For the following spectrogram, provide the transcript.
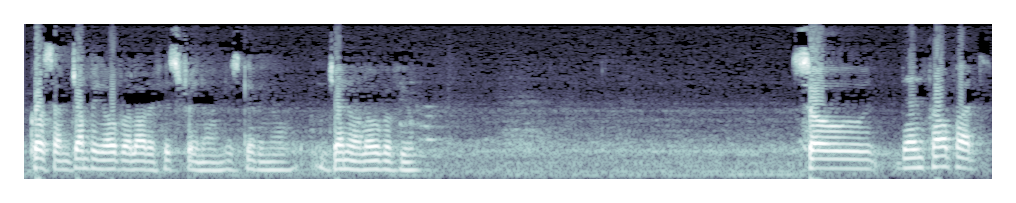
of course, I'm jumping over a lot of history now. I'm just giving a general overview. So then Prabhupada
